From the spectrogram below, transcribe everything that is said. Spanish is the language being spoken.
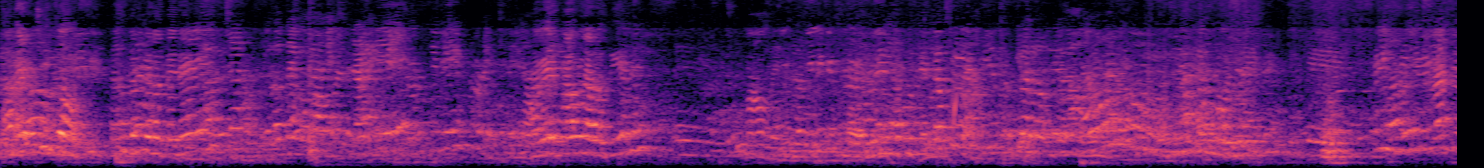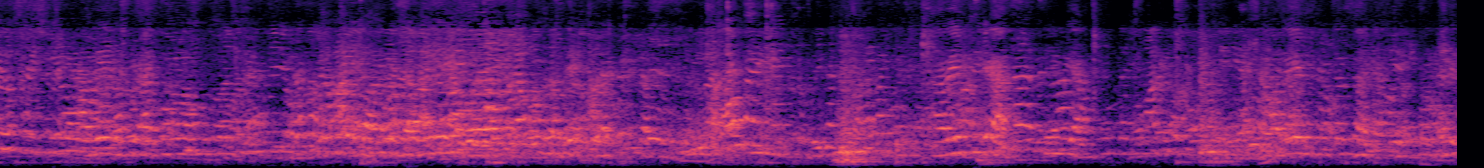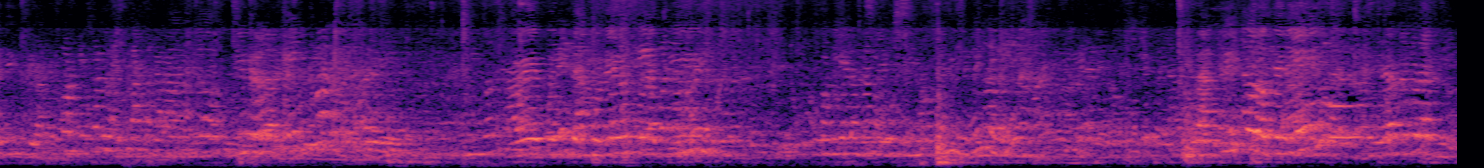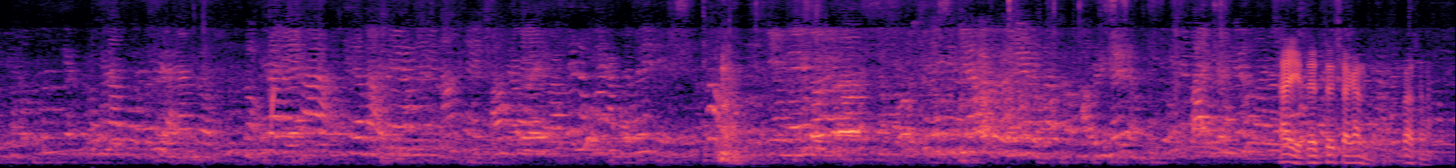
A ¿vosotros que lo tenéis? A ver, Paula, ¿lo tienes? Más o menos. A ver, por aquí. A ver, chicas, Silvia. A ver, entonces allá. Leticia. Ahí, te estoy sacando. Pásame.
